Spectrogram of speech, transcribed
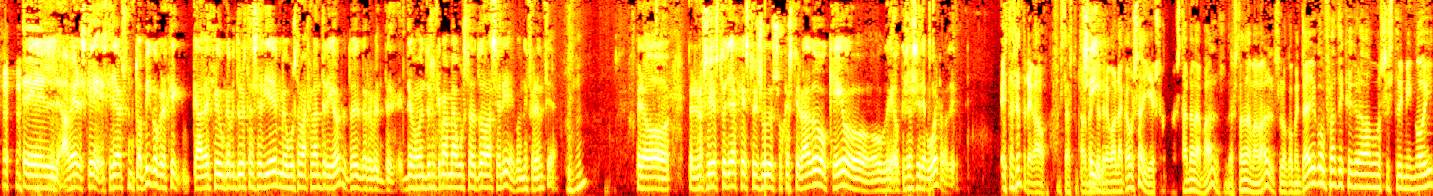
El, a ver, es que, es que ya es un tópico, pero es que cada vez que un capítulo de esta serie me gusta más que el anterior. Entonces, de repente, de momento es el que más me ha gustado de toda la serie, con diferencia. Pero, pero no sé si esto ya es que estoy su- sugestionado o qué, o, o, o que es así de bueno. tío. Estás entregado, estás totalmente Sí. entregado a la causa y eso no está nada mal, no está nada mal. Se lo comentaba yo con Francis que grabamos streaming hoy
